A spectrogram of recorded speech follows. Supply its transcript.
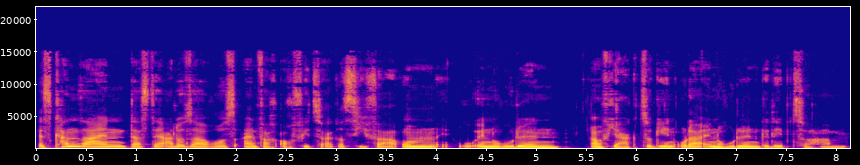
Es kann sein, dass der Allosaurus einfach auch viel zu aggressiv war, um in Rudeln auf Jagd zu gehen oder in Rudeln gelebt zu haben.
